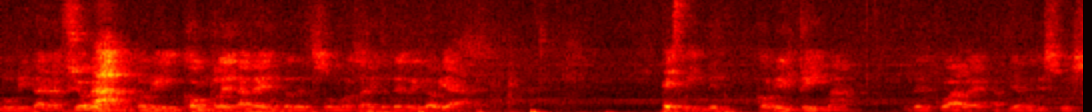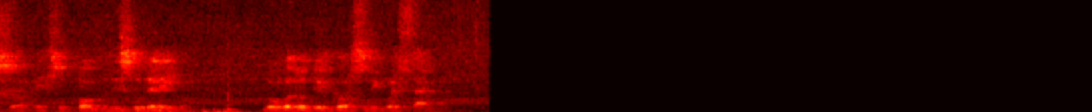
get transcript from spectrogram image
l'unità nazionale, con il completamento del suo mosaico territoriale e quindi con il tema del quale abbiamo discusso e suppongo discuteremo lungo tutto il corso di quest'anno.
